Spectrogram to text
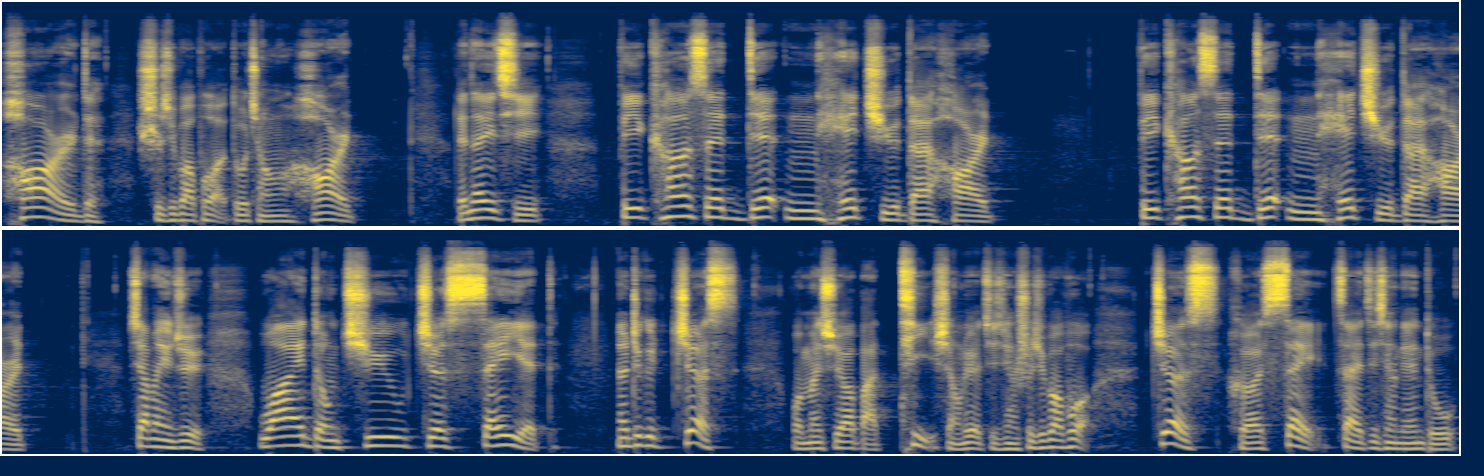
hard 失去爆破读成 hard 连在一起 because it didn't hit you that hard because it didn't hit you that hard 下面一句 Why don't you just say it 那这个 just 我们需要把 t 省略进行失去爆破，just 和 say 再进行连读，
